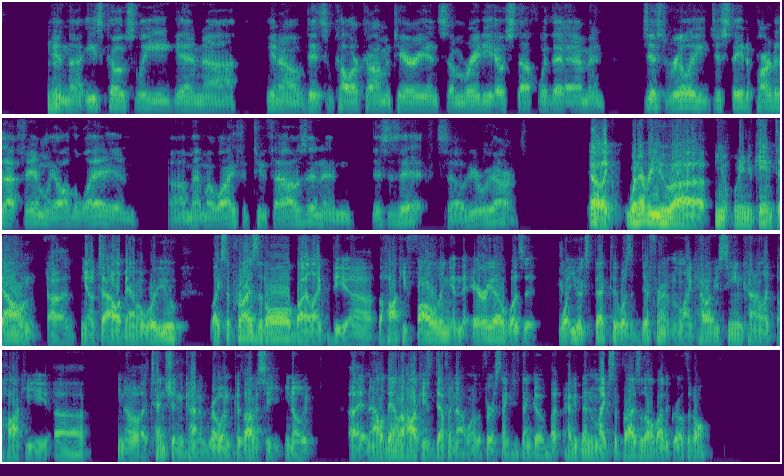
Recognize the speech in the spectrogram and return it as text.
mm-hmm. in the East Coast League and. uh you know, did some color commentary and some radio stuff with them and just really just stayed a part of that family all the way and uh, met my wife in 2000 and this is it. So here we are. Yeah, like whenever you uh you know when you came down uh you know to Alabama, were you like surprised at all by like the uh, the hockey following in the area? Was it what you expected? Was it different? And like, how have you seen kind of like the hockey, uh, you know, attention kind of growing? Because obviously, you know, uh, in Alabama, hockey is definitely not one of the first things you think of. But have you been like surprised at all by the growth at all?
